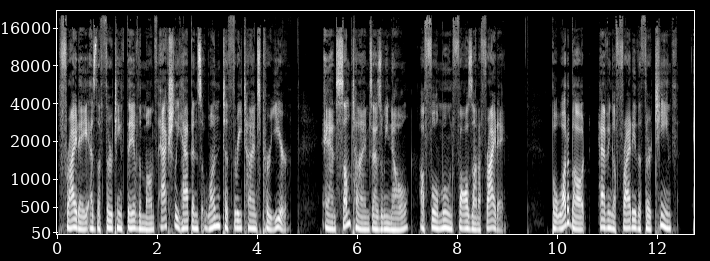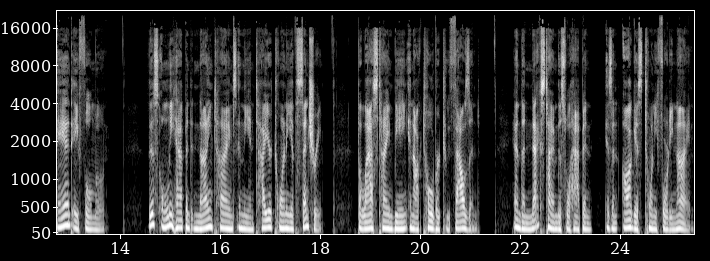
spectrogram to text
Friday, as the 13th day of the month, actually happens one to three times per year, and sometimes, as we know, a full moon falls on a Friday. But what about having a Friday the 13th and a full moon? This only happened nine times in the entire 20th century, the last time being in October 2000 and the next time this will happen is in August 2049.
